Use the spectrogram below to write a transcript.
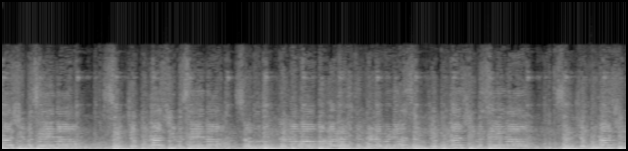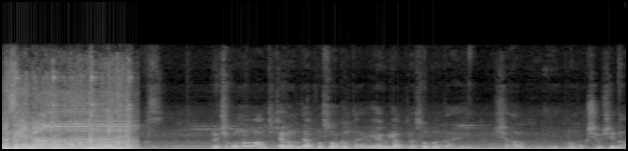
पुन्हा शिवसेना सज्ज पुन्हा शिवसेना समृद्ध नवा महाराष्ट्र घडवण्या सज्ज पुन्हा शिवसेना सज्ज पुन्हा शिवसेना. प्रेक्षकांनो आमच्या चॅनलमध्ये आपलं स्वागत आहे. यावेळी आपल्यासोबत आहे शहर प्रमुख शिवसेना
